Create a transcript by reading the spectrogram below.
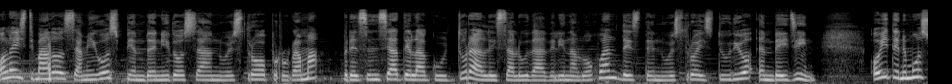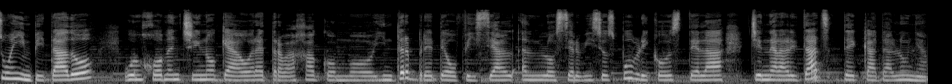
Hola estimados amigos, bienvenidos a nuestro programa Presencia de la Cultura. Les saluda Adelina Luojuan desde nuestro estudio en Beijing. Hoy tenemos un invitado, un joven chino que ahora trabaja como intérprete oficial en los servicios públicos de la Generalitat de Cataluña.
